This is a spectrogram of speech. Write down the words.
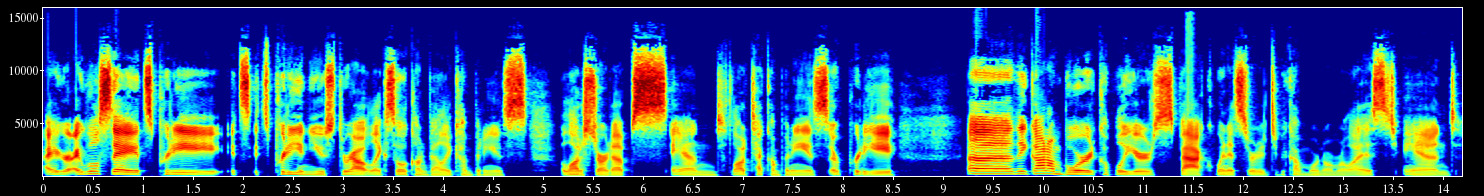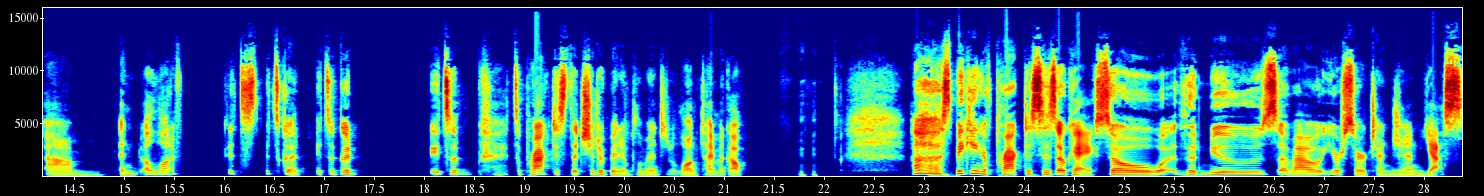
I agree. I will say it's pretty it's it's pretty in use throughout like Silicon Valley companies. A lot of startups and a lot of tech companies are pretty uh they got on board a couple of years back when it started to become more normalized and um and a lot of it's it's good. It's a good it's a it's a practice that should have been implemented a long time ago. Ah, speaking of practices, okay, so the news about your search engine, yes.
